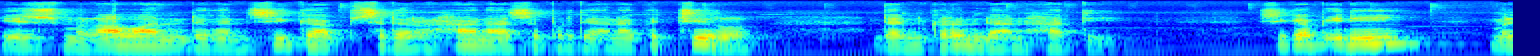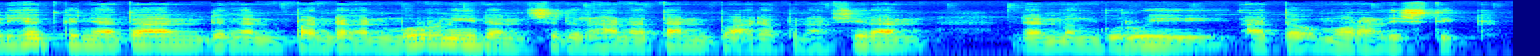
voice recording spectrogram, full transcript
Yesus melawan dengan sikap sederhana seperti anak kecil dan kerendahan hati. Sikap ini melihat kenyataan dengan pandangan murni dan sederhana tanpa ada penafsiran dan menggurui atau moralistik.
